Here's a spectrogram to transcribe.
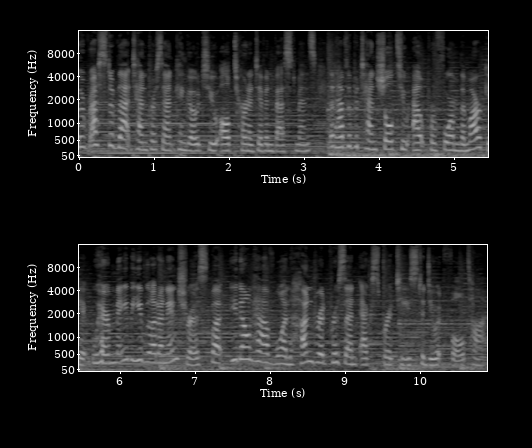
The rest of that 10% can go to alternative investments that have the potential to outperform the market, where maybe you've got an interest, but you don't have 100% expertise to do it full time.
